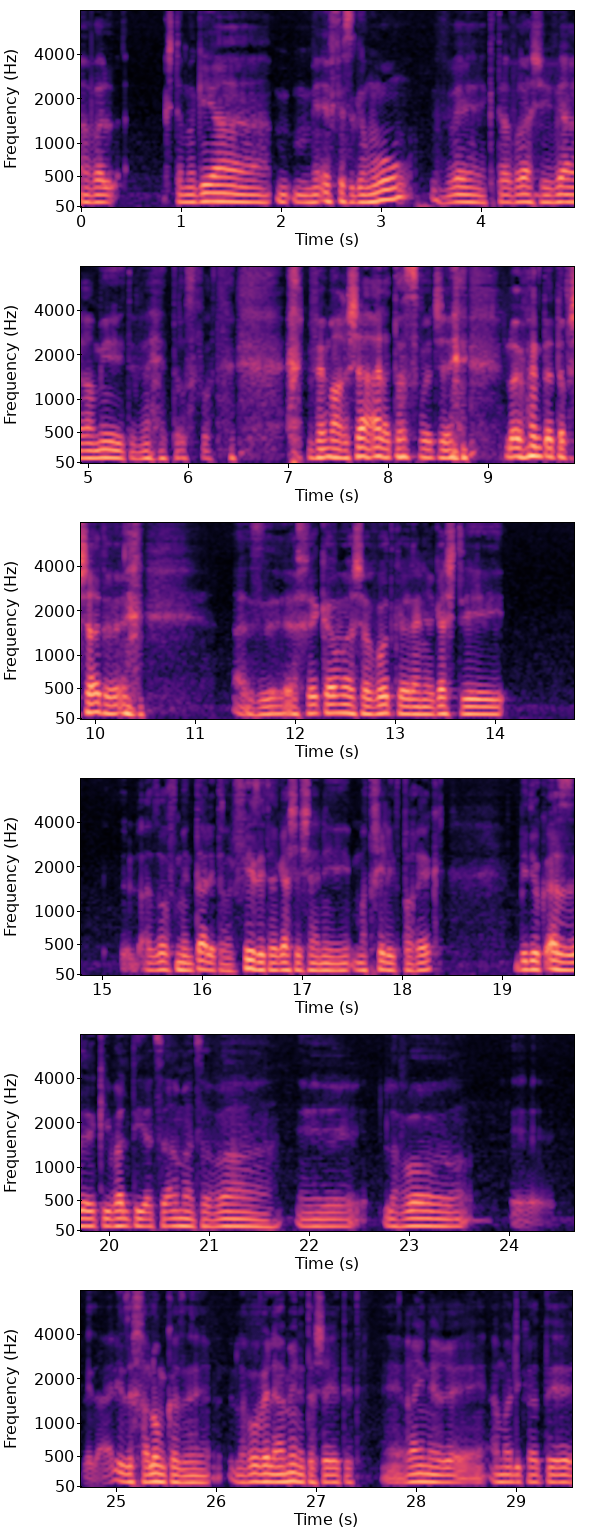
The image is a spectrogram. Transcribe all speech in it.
אבל כשאתה מגיע מאפס גמור, וכתב רש"י וארמית ותוספות, ומרשה על התוספות שלא הבנת את הפשט. ו... אז אחרי כמה שבועות כאלה אני הרגשתי, עזוב מנטלית, אבל פיזית הרגשתי שאני מתחיל להתפרק. בדיוק אז קיבלתי הצעה מהצבא אה, לבוא, אה, היה לי איזה חלום כזה, לבוא ולאמן את השייטת. אה, ריינר אה, עמד לקראת... אה,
